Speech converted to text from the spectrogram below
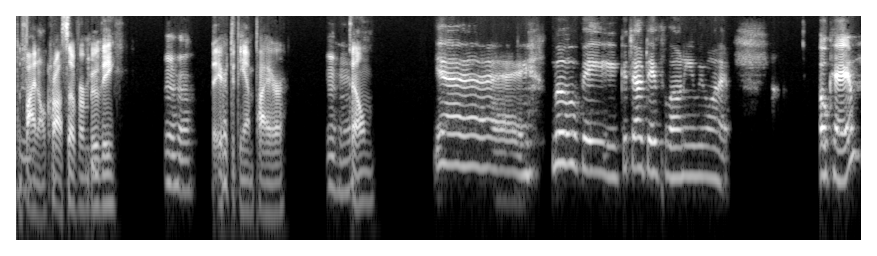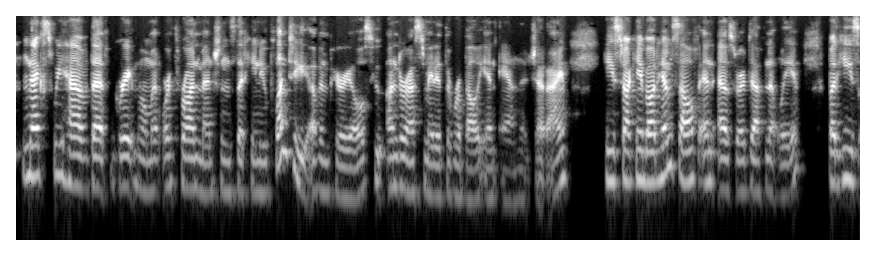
the Mhm, final crossover movie, mhm, the Heir to the Empire mhm. film. Yay! Movie. Good job, Dave Filoni. We want it. Okay, next we have that great moment where Thrawn mentions that he knew plenty of Imperials who underestimated the rebellion and the Jedi. He's talking about himself and Ezra, definitely, but he's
